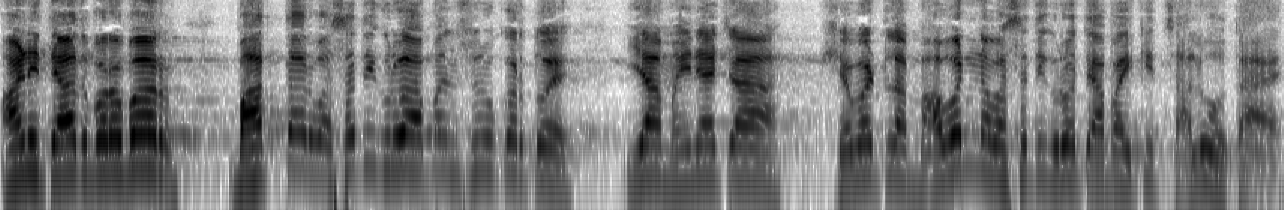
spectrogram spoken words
आणि त्याचबरोबर बहात्तर वसतिगृह आपण सुरू करतोय. या महिन्याच्या शेवटला बावन्न वसतिगृह त्यापैकी चालू होत आहेत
